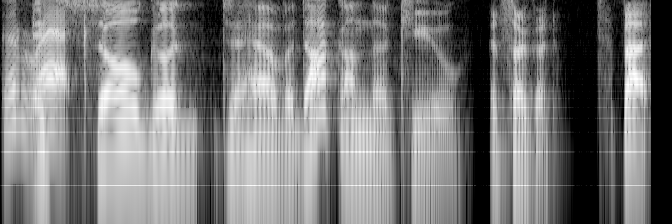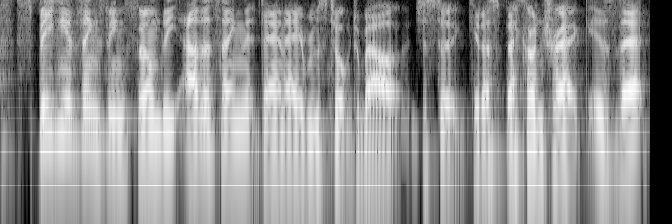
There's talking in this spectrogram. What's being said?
Good wreck. it's so good to have a doc on the queue. It's so good. But speaking of things being filmed, the other thing that Dan Abrams talked about, just to get us back on track, is that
